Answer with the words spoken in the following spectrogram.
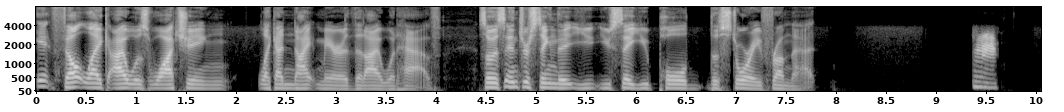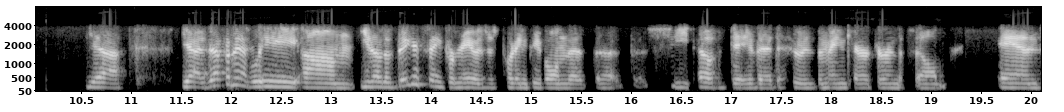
it felt like i was watching like a nightmare that i would have so it's interesting that you, you say you pulled the story from that hmm. yeah yeah definitely um, you know the biggest thing for me was just putting people in the, the, the seat of david who's the main character in the film and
